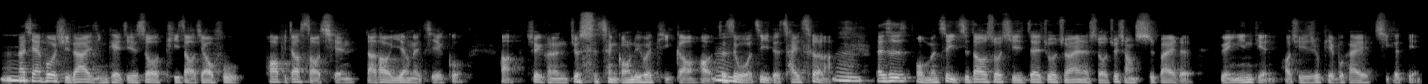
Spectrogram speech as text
嗯，那现在或许大家已经可以接受提早交付，花比较少钱达到一样的结果啊，所以可能就是成功率会提高。好，这是嗯我自己的猜测啦。嗯但是我们自己知道说，其实在做专案的时候，最常失败的原因点，好，其实就撇不开几个点。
